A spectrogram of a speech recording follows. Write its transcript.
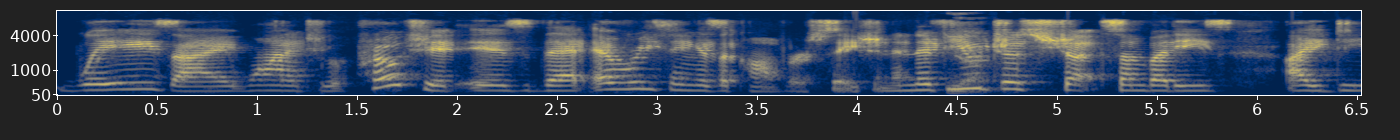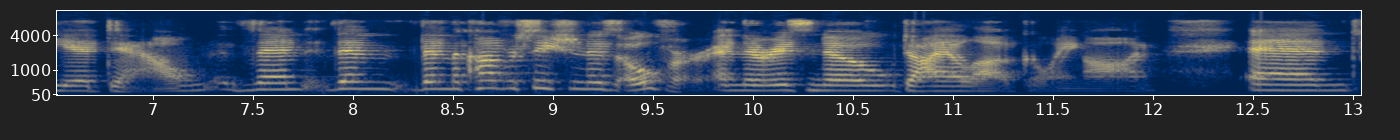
ways I wanted to approach it is that everything is a conversation. And if you just shut somebody's idea down, then then then the conversation is over and there is no dialogue going on. And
